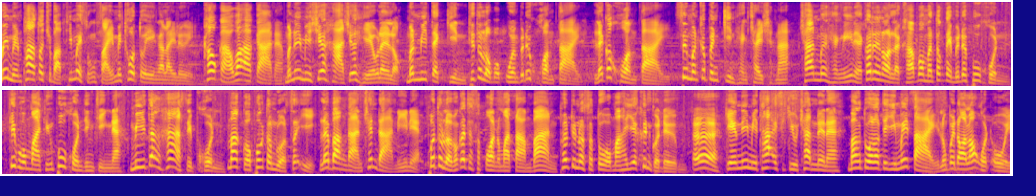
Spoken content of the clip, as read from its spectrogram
ไม่เหมือนภาคต้นฉบับที่ไม่สงสัยไม่โทษตัวเองอะไรเลย เข้ากล่าวว่าอากาศน่ะมันไม่มีเชื้อหาเชื้อเหวอะไรหรอก มันมีแต่กลิ่นที่ตลบอบอวนไปด้วยความตาย และก็ความตาย ซึ่งมันก็เป็นกลิ่นแห่งชัยชนะ ชาญเมืองแห่งนี้เนี่ยก็แน่นอนแหละครับว่ามันต้องเต็มไปด้วยผู้คน ที่ผมหมายถึงผู้คนจริงๆนะมีตั้ง 50 คน มากกว่าพวกตำรวจซะอีก และบางด่านเช่นด่านนี้เนี่ยพวกตำรวจมันก็จะสปอนออกมาตามบ้าน เพิ่มจำนวนศัตรูออกมาให้เยอะขึ้นกว่าเดิม เออ เกมนี้มีท่า execution ด้วยนะ บางตัวเราจะยิงไม่ตาย ลงไปนอนร้องโอดโอย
